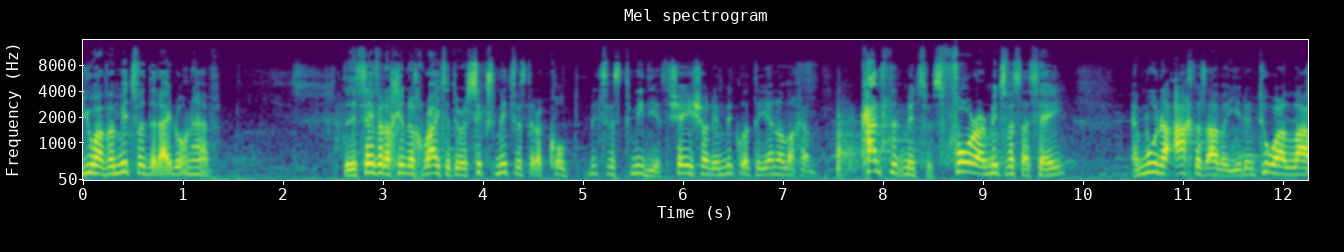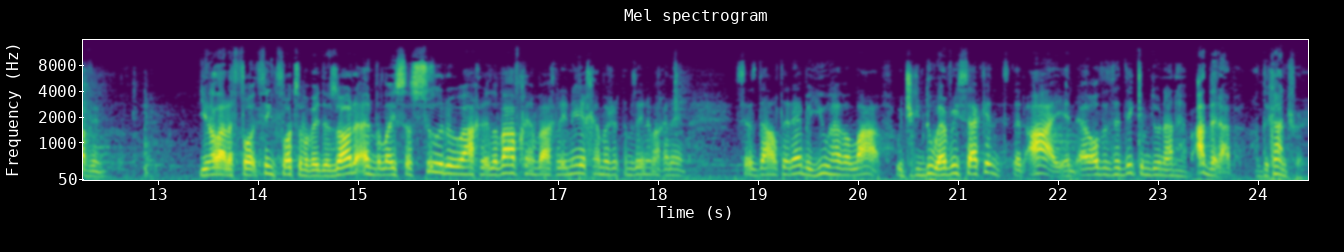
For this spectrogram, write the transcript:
You have a mitzvah that I don't have. The Sefer HaChinuch writes that there are six mitzvahs that are called mitzvahs tmidiyas. Shei shodim mikla teyena. Constant mitzvahs. Four are mitzvahs asay. Emuna achtas avayid. And two are lavim. You're not allowed to thought, think thoughts of Avodah Zarah and V'leisa Suru, Achre Levavchem, V'achre Nechem, V'shetem Zenim Acharem. Says Alter Rebbe, you have a lav, which you can do every second, that I and all the tzaddikim do not have. Ad Rebbe, on the contrary.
